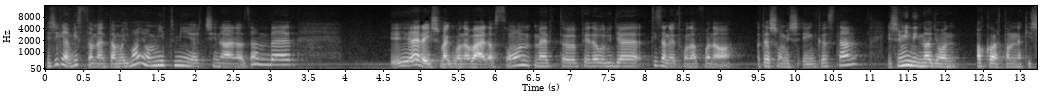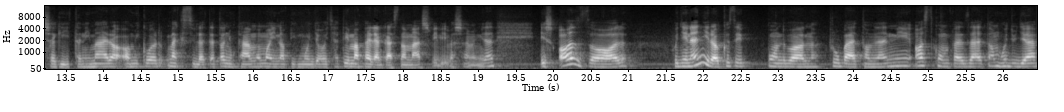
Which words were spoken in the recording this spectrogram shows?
és igen, visszamentem, hogy vajon mit, miért csinál az ember, erre is megvan a válaszom, mert például ugye 15 hónap van a, a tesóm is én köztem, és mindig nagyon akartam neki segíteni már, amikor megszületett. Anyukám a mai napig mondja, hogy hát én már pelenkáztam másfél évesen, meg minden. És azzal, hogy én ennyire a középpontban próbáltam lenni, azt kompenzáltam, hogy ugye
